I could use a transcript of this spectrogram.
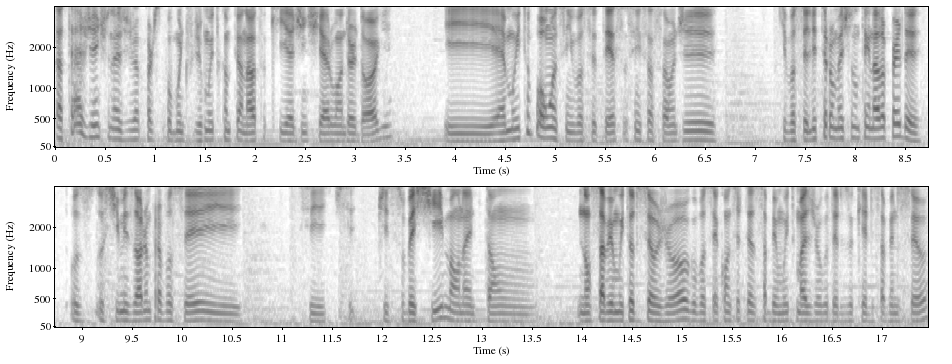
até a gente, né? A gente já participou muito de muito campeonato que a gente era o underdog. E é muito bom, assim, você ter essa sensação de que você literalmente não tem nada a perder. Os, os times olham para você e se, se, te subestimam, né? Então não sabem muito do seu jogo, você com certeza sabe muito mais do jogo deles do que eles sabem do seu.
